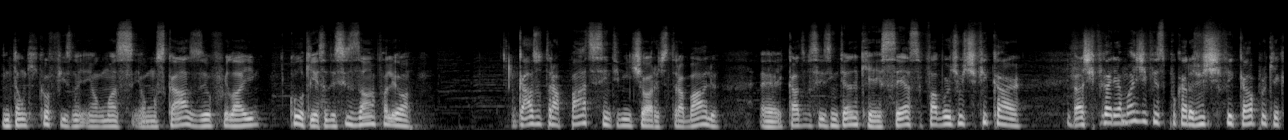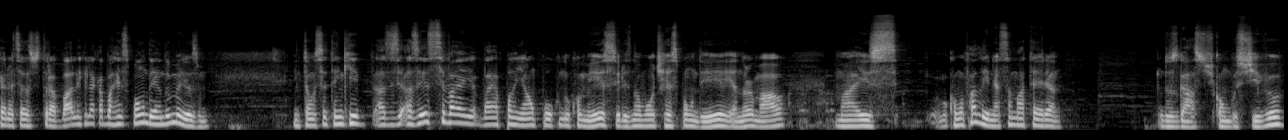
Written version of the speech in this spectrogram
Então o que, que eu fiz? Né? Em, algumas, em alguns casos eu fui lá e coloquei essa decisão e falei, ó Caso ultrapasse 120 horas de trabalho, é, caso vocês entendam que é excesso, favor justificar. Eu acho que ficaria mais difícil para o cara justificar porque era excesso de trabalho que ele acaba respondendo mesmo. Então você tem que. Às, às, vezes você vai, vai apanhar um pouco no começo, eles não vão te responder, é normal. Mas, como eu falei, nessa matéria dos gastos de combustível,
